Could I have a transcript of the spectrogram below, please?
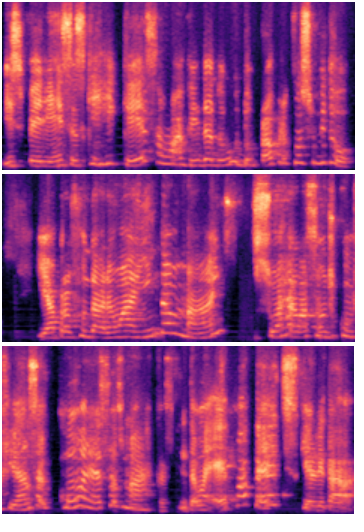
experiências que enriqueçam a vida do, do próprio consumidor e aprofundarão ainda mais sua relação de confiança com essas marcas. Então, é com a Pets que ele está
